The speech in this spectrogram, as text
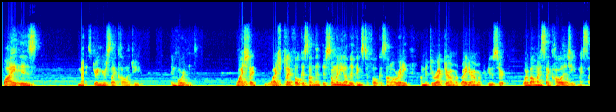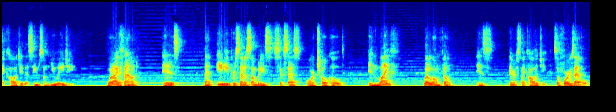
Why is mastering your psychology important? Why should I why should I focus on that? There's so many other things to focus on already. I'm a director, I'm a writer, I'm a producer. What about my psychology? My psychology that seems so new agey. What I found is that 80% of somebody's success or chokehold in life let alone film, is their psychology. So, for example,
